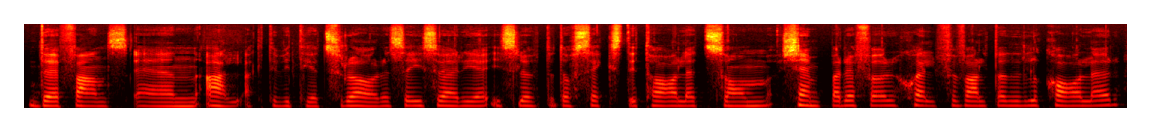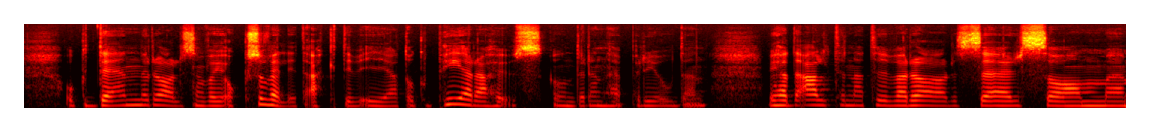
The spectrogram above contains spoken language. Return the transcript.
Det fanns en allaktivitetsrörelse i Sverige i slutet av 60-talet som kämpade för självförvaltade lokaler och den rörelsen var ju också väldigt aktiv i att ockupera hus under den här perioden. Vi hade alternativa rörelser som eh,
